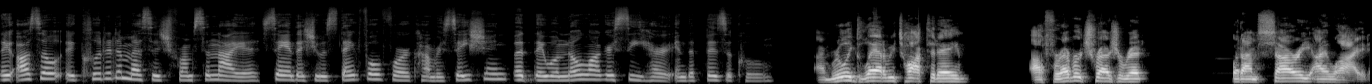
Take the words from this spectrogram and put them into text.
they also included a message from Sanaya saying that she was thankful for a conversation, but they will no longer see her in the physical. I'm really glad we talked today. I'll forever treasure it, but I'm sorry I lied.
